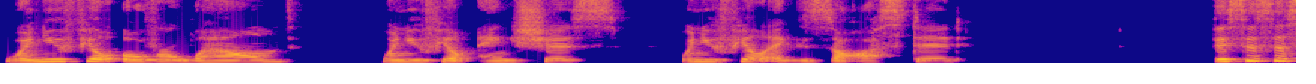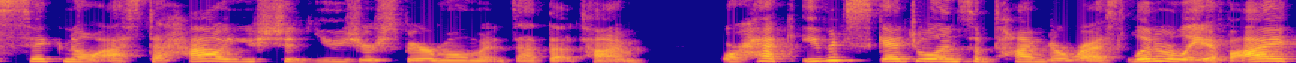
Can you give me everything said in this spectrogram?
When you feel overwhelmed, when you feel anxious, when you feel exhausted, this is a signal as to how you should use your spare moments at that time or heck, even schedule in some time to rest. Literally, if I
